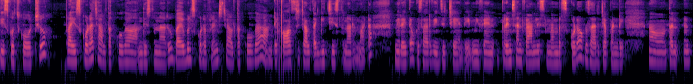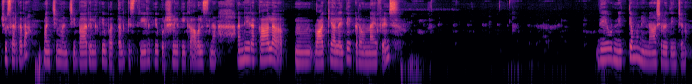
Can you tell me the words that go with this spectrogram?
తీసుకొచ్చుకోవచ్చు. ప్రైస్ కూడా చాలా తక్కువగా అందిస్తున్నారు. బైబిల్స్ కూడా ఫ్రెండ్స్ చాలా తక్కువగా అంటే కాస్ట్ చాలా తగ్గించి ఇస్తున్నారు అనమాట మీరైతే ఒకసారి విజిట్ చేయండి. మీ ఫ్రెండ్స్ అండ్ ఫ్యామిలీస్ మెంబర్స్ కూడా ఒకసారి చెప్పండి. చూసారు కదా? మంచి మంచి భార్యలకి భర్తలకి స్త్రీలకి పురుషులకి కావలసిన అన్ని రకాల వాక్యాలు అయితే ఇక్కడ ఉన్నాయి ఫ్రెండ్స్. దేవుడు నిత్యము నిన్ను ఆశీర్వదించను.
